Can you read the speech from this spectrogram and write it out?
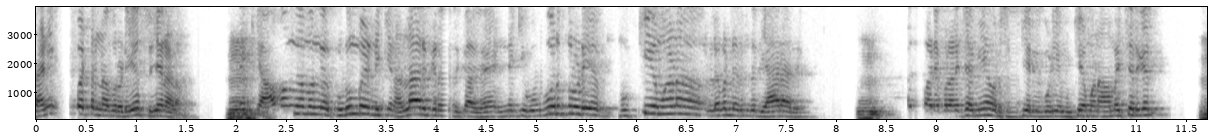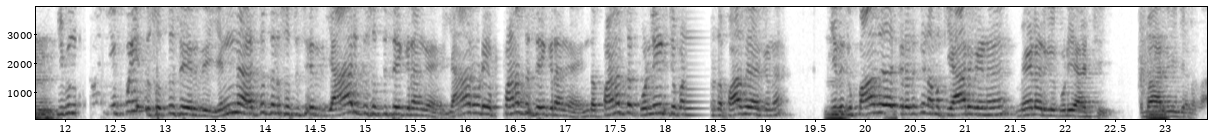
தனிப்பட்ட நபருடைய சுயநலம். இன்னைக்கு அவங்க அவங்க குடும்பம் இன்னைக்கு நல்லா இருக்கிறதுக்காக இன்னைக்கு ஒவ்வொருத்தருடைய முக்கியமான லெவல்ல இருந்தது யாராரு? எடப்பாடி பழனிசாமி அவர் சுத்தி இருக்கக்கூடிய முக்கியமான அமைச்சர்கள். இவங்க எப்படி இந்த சொத்து செய்யறது என்ன அர்த்தத்துல சொத்து செய்யறது யாருக்கு சொத்து சேர்க்கிறாங்க? யாருடைய பணத்தை சேர்க்கிறாங்க? இந்த பணத்தை கொள்ளையடிச்ச பணத்தை பாதுகாக்கணும். இதுக்கு பாதுகாக்கிறதுக்கு நமக்கு யார் வேணும் மேல இருக்கக்கூடிய ஆட்சி பாரதிய ஜனதா.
